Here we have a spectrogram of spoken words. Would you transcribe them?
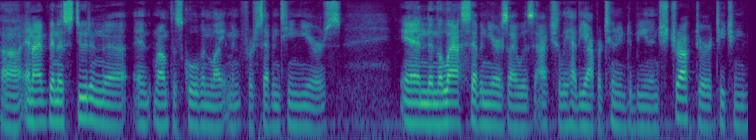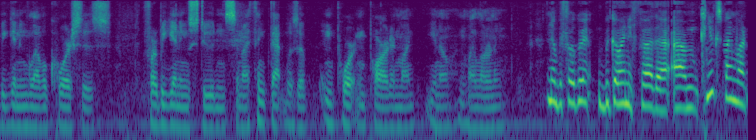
Uh, and I've been a student uh, at Ramtha School of Enlightenment for 17 years. And in the last seven years, I was actually had the opportunity to be an instructor teaching beginning level courses for beginning students, and I think that was an important part in my, you know, in my learning. No, before we go- any further, um, can you explain what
